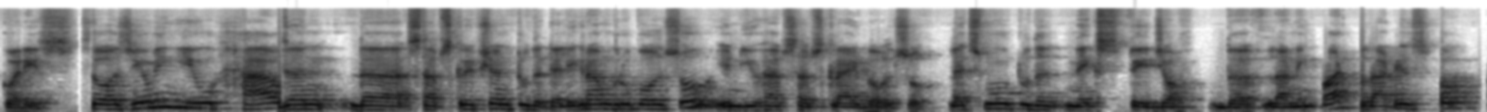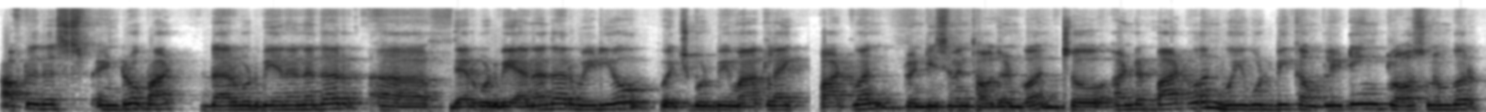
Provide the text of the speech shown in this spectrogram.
queries. So assuming you have done the subscription to the Telegram group also and you have subscribed also. Let's move to the next stage of the learning part. So that is after this intro part, there would be another uh, there would be another video which would be marked like part 1 27001. So under part 1 we would be completing clause number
